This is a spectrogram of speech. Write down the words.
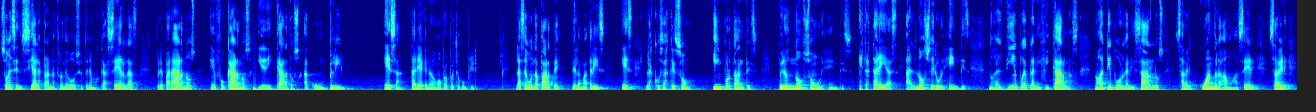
Son esenciales para nuestro negocio. Tenemos que hacerlas, prepararnos, enfocarnos y dedicarnos a cumplir esa tarea que nos hemos propuesto cumplir. La segunda parte de la matriz es las cosas que son importantes, pero no son urgentes. Estas tareas, al no ser urgentes, nos da el tiempo de planificarlas, nos da el tiempo de organizarlos, saber cuándo las vamos a hacer, saber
